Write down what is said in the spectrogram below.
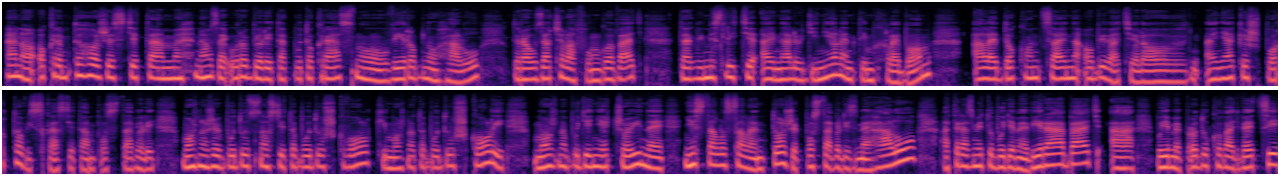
Áno, okrem toho, že ste tam naozaj urobili takúto krásnu výrobnú halu, ktorá už začala fungovať, tak vymyslíte aj na ľudí nielen tým chlebom, ale dokonca aj na obyvateľov. Aj nejaké športoviská ste tam postavili. Možno, že v budúcnosti to budú škôlky, možno to budú školy, možno bude niečo iné. Nestalo sa len to, že postavili sme halu a teraz my tu budeme vyrábať a budeme produkovať veci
